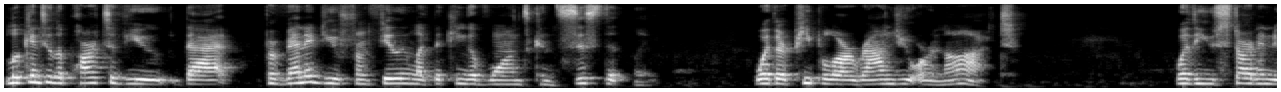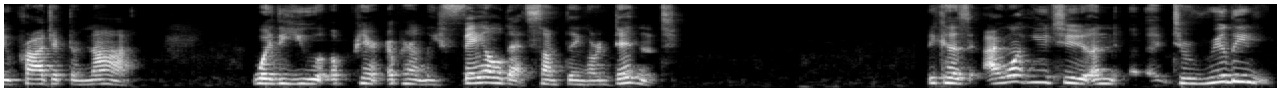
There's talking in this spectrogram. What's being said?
Look into the parts of you that prevented you from feeling like the King of Wands consistently, whether people are around you or not, whether you start a new project or not, whether you appear, apparently failed at something or didn't. Because I want you to, to really,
